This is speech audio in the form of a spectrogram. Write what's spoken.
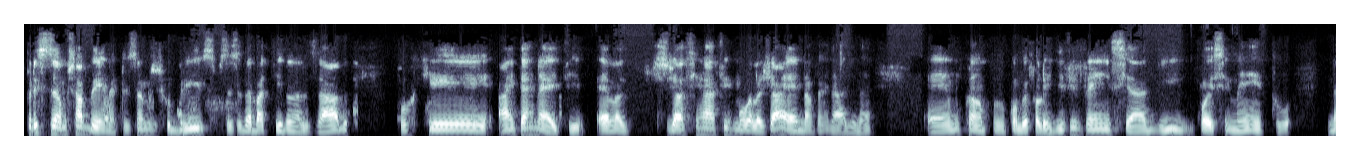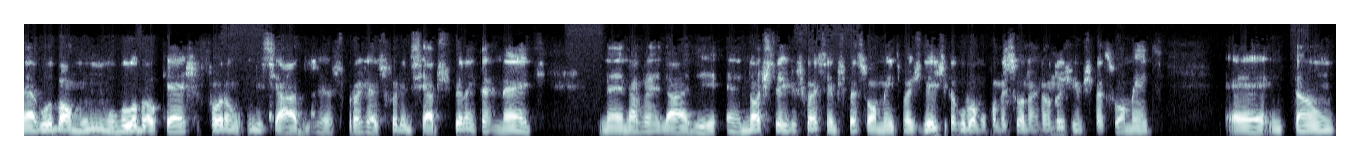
precisamos saber, né, precisamos descobrir, isso precisa ser debatido, analisado, porque a internet, ela já se reafirmou, ela já é, na verdade, né, é um campo, como eu falei, de vivência, de conhecimento, né? Global Moon, o Global Cash foram iniciados, né? os projetos foram iniciados pela internet, né? Na verdade, é, nós três nos conhecemos pessoalmente, mas desde que a Global Moon começou, nós não nos vimos pessoalmente. É, então,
